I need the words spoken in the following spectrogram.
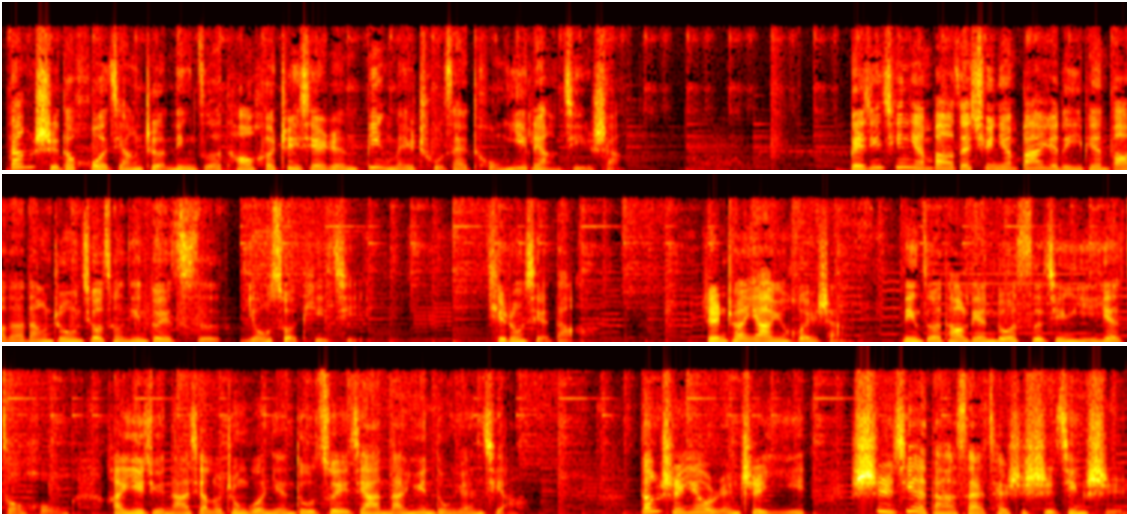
当时的获奖者宁泽涛和这些人并没处在同一量级上。北京青年报在去年八月的一篇报道当中，就曾经对此有所提及，其中写道：“仁川亚运会上，宁泽涛连夺四金，一夜走红，还一举拿下了中国年度最佳男运动员奖。当时也有人质疑，世界大赛才是试金石，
